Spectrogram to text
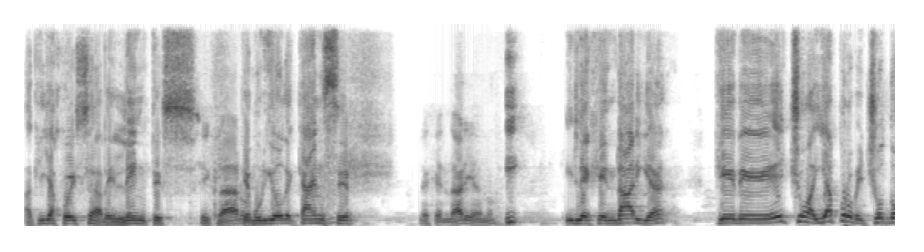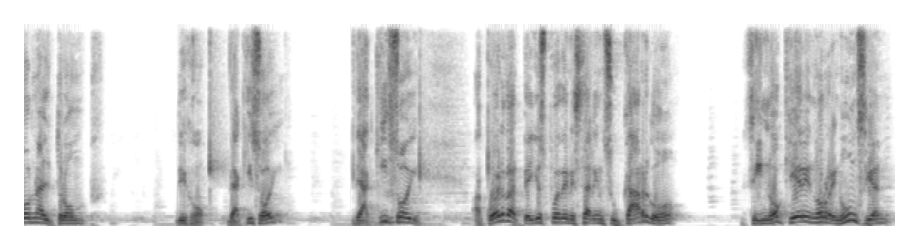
aquella jueza de lentes Sí, claro. que murió de cáncer Legendaria, ¿no? y, y legendaria, que de hecho ahí aprovechó Donald Trump. Dijo, de aquí soy, de aquí soy. Acuérdate, ellos pueden estar en su cargo, si no quieren, no renuncian.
